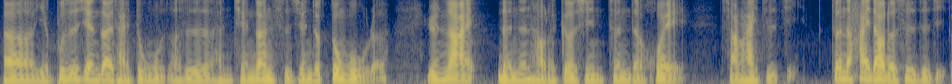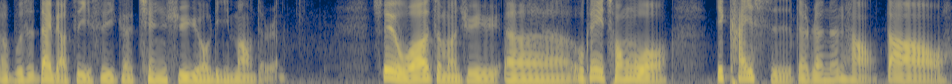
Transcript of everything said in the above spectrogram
呃，也不是现在才顿悟，而是很前段时间就顿悟了。原来人人好的个性真的会伤害自己，真的害到的是自己，而不是代表自己是一个谦虚有礼貌的人。所以我要怎么去？呃，我可以从我一开始的人人好到。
